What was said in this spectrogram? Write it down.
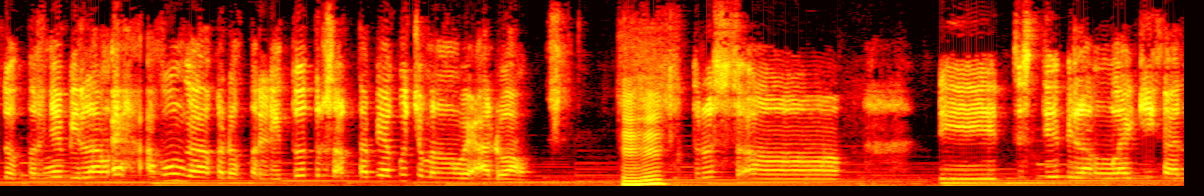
dokternya bilang eh aku nggak ke dokter itu terus tapi aku cuman wa doang Mhm, terus eh, di terus dia bilang lagi kan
